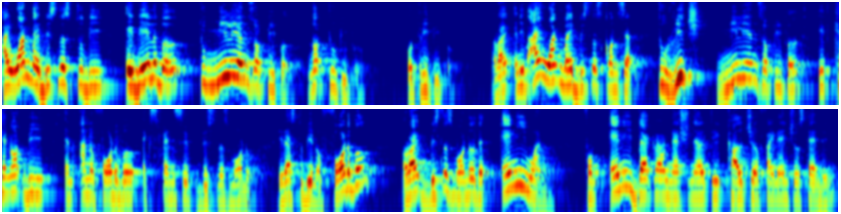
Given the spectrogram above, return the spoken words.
I want my business to be available to millions of people, not two people or three people. All right? And if I want my business concept to reach millions of people, it cannot be an unaffordable, expensive business model. It has to be an affordable, all right, business model that anyone from any background, nationality, culture, financial standing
